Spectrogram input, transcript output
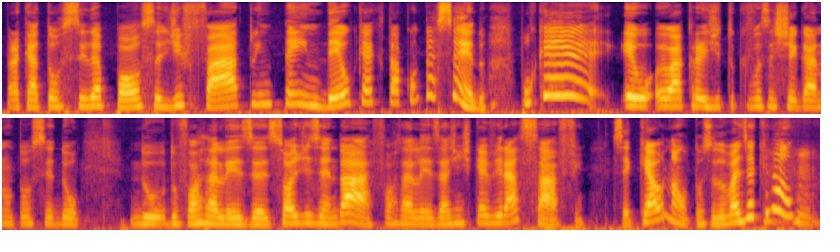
para que a torcida possa de fato entender o que é que está acontecendo. Porque eu, eu acredito que você chegar num torcedor do, do Fortaleza só dizendo, ah, Fortaleza, a gente quer virar SAF. Você quer ou não? O torcedor vai dizer que não. To-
